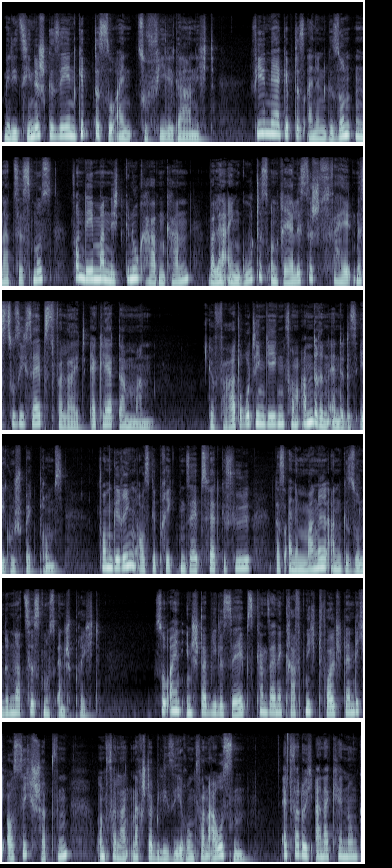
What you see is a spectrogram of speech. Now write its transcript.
Medizinisch gesehen gibt es so ein zu viel gar nicht. Vielmehr gibt es einen gesunden Narzissmus, von dem man nicht genug haben kann, weil er ein gutes und realistisches Verhältnis zu sich selbst verleiht, erklärt Dammmann. Gefahr droht hingegen vom anderen Ende des Ego-Spektrums, vom gering ausgeprägten Selbstwertgefühl, das einem Mangel an gesundem Narzissmus entspricht. So ein instabiles Selbst kann seine Kraft nicht vollständig aus sich schöpfen und verlangt nach Stabilisierung von außen, etwa durch Anerkennung,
